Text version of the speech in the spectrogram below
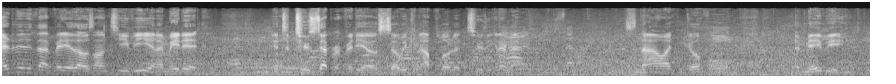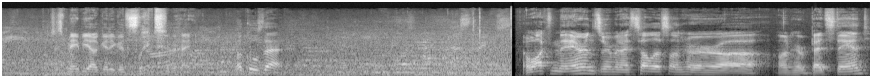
edited that video that was on TV and I made it into two separate videos so we can upload it to the internet. So now I can go home and maybe, just maybe I'll get a good sleep tonight. How cool is that? I walked in the Erin's room and I saw this on her uh, on her bedstand.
